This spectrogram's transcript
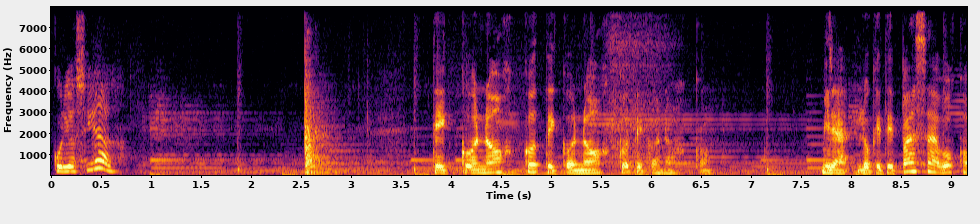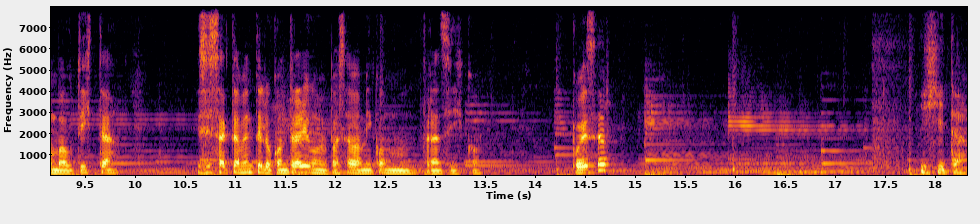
¿Curiosidad? Te conozco, te conozco, te conozco. Mira, lo que te pasa a vos con Bautista es exactamente lo contrario que me pasaba a mí con Francisco. ¿Puede ser? Hijita,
